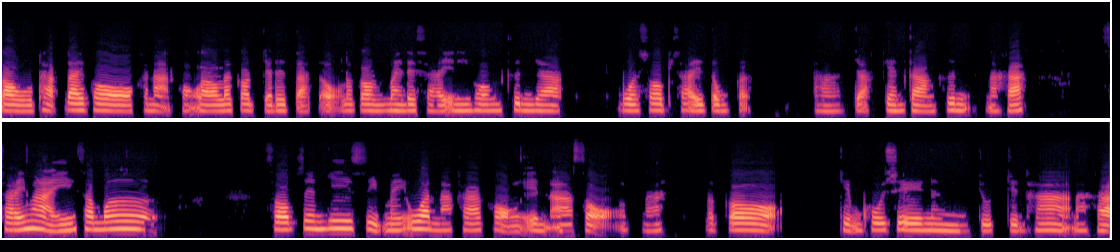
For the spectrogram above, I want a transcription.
เราถักได้พอขนาดของเราแล้วก็จะได้ตัดออกแล้วก็ไม่ได้ใช้อันนี้เพราะมันขึ้นยากบัวชอบใช้ตรงกับจากแกนกลางขึ้นนะคะ ใช้ไหมซัมเมอร์ซอฟเส้นยี่สิบไม่อ้วนนะคะของ NR สองนะ แล้วก็เข็มโคเชหนึ่งจุดเจ็ดห้านะคะ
